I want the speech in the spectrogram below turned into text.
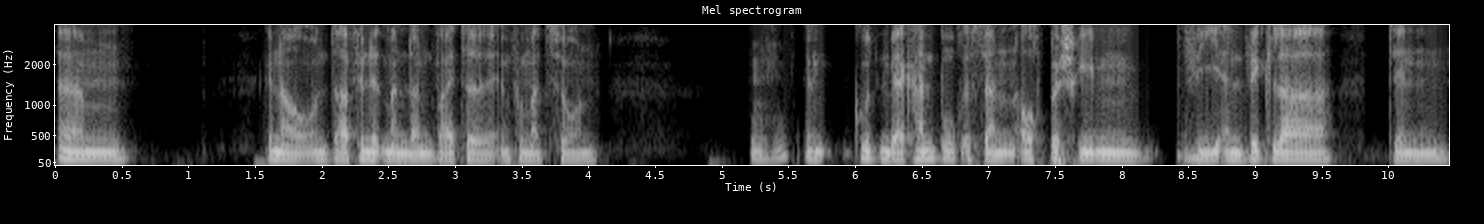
Ähm, genau, und da findet man dann weitere Informationen. Mhm. Im Gutenberg Handbuch ist dann auch beschrieben, wie Entwickler den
